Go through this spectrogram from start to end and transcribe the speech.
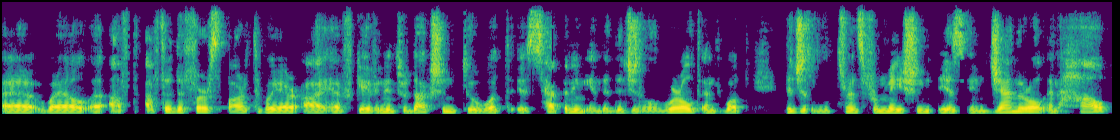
Uh, well, uh, after, after the first part where I have given introduction to what is happening in the digital world and what digital transformation is in general and how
